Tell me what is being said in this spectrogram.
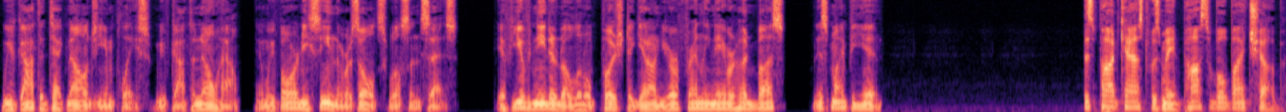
We've got the technology in place, we've got the know how, and we've already seen the results, Wilson says. If you've needed a little push to get on your friendly neighborhood bus, this might be it. This podcast was made possible by Chubb.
